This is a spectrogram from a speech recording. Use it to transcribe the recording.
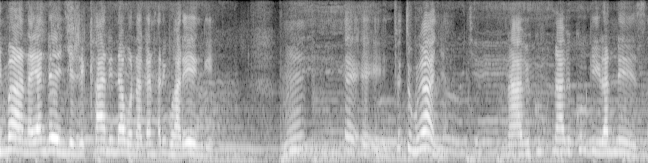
imana yandengeje kandi nabonaga ntari buharenge. Mm? Eh, eh, eh, mfite umwanya. Nabikubwira neza.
